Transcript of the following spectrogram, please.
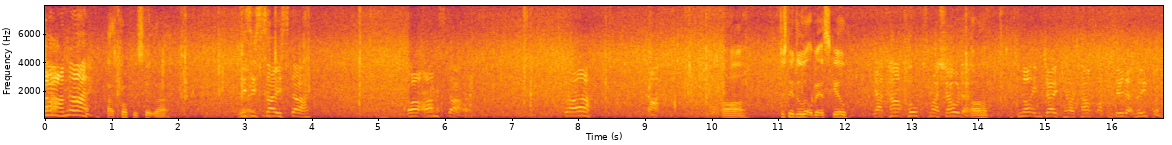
Oh no! that's properly stuck. That. This is so stuck. Oh, I'm stuck. Ah. Oh. Just need a little bit of skill. Yeah, I can't pull because my shoulder. Oh. I'm not even joking, I can't fucking do that movement.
